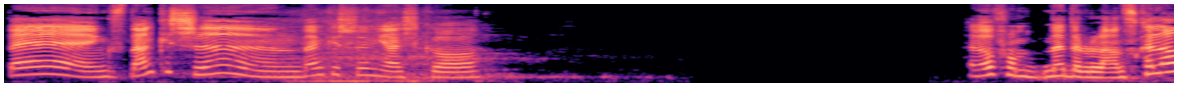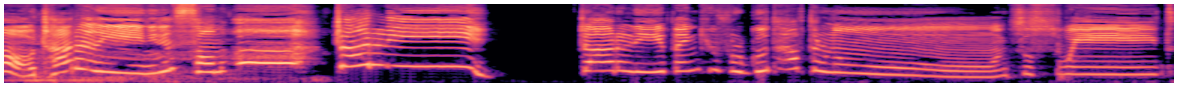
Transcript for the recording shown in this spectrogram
Thanks. Dankeschön. Dankeschön, Jaśko. Hello from Netherlands. Hello, Charlie Nilsson. Oh, Charlie! Charlie, thank you for good afternoon. So sweet.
